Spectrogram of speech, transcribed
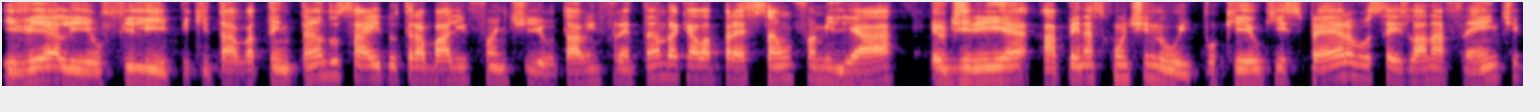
e ver ali o Felipe, que estava tentando sair do trabalho infantil, estava enfrentando aquela pressão familiar, eu diria apenas continue, porque o que espera vocês lá na frente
